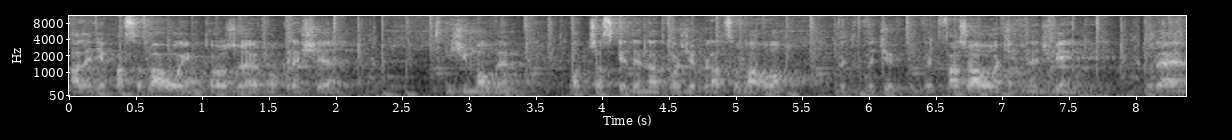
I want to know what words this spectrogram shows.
ale nie pasowało im to, że w okresie zimowym, podczas kiedy nadwozie pracowało, wytwarzało dziwne dźwięki, które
